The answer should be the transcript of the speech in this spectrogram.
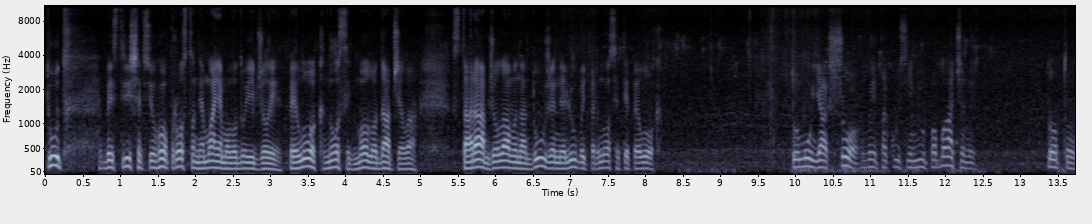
Тут швидше всього просто немає молодої бджоли. Пилок носить молода бджола. Стара бджола вона дуже не любить приносити пилок. Тому, якщо ви таку сім'ю побачили, Тобто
